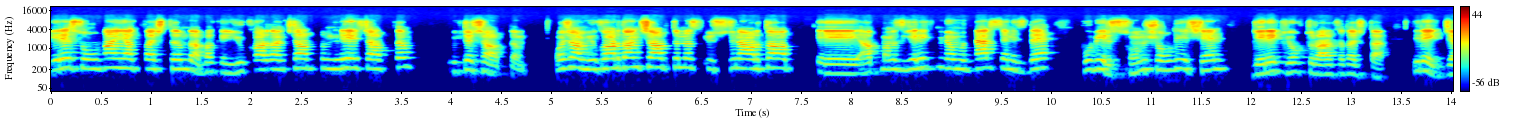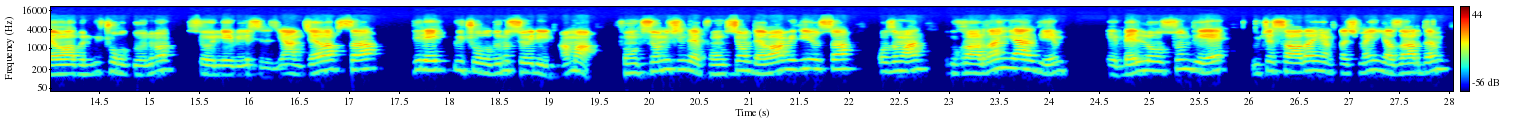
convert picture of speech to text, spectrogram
1'e soldan yaklaştığımda bakın yukarıdan çarptım. Nereye çarptım? 3'e çarptım. Hocam yukarıdan çarptınız üstüne artı at, e, atmanız gerekmiyor mu derseniz de bu bir sonuç olduğu için gerek yoktur arkadaşlar. Direkt cevabın 3 olduğunu söyleyebilirsiniz. Yani cevapsa direkt 3 olduğunu söyleyin. Ama fonksiyon içinde fonksiyon devam ediyorsa o zaman yukarıdan geldiğim e, belli olsun diye 3'e sağdan yaklaşmayı yazardım.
